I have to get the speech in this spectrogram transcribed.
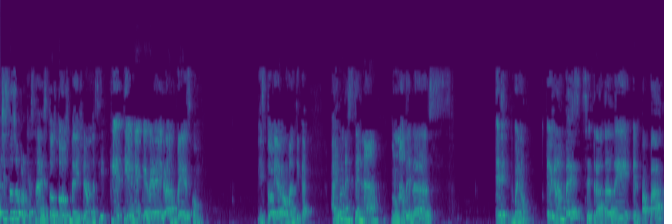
chistoso porque hasta estos dos me dijeron así, ¿qué tiene que ver el gran pez con historia romántica? Hay una escena, una de las... es- bueno, el gran pez se trata de el papá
